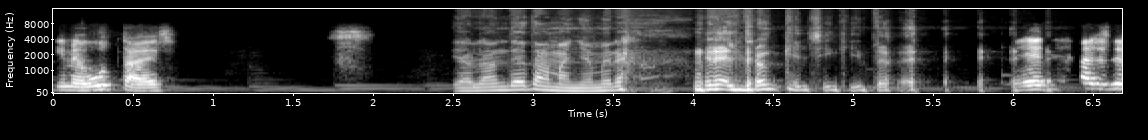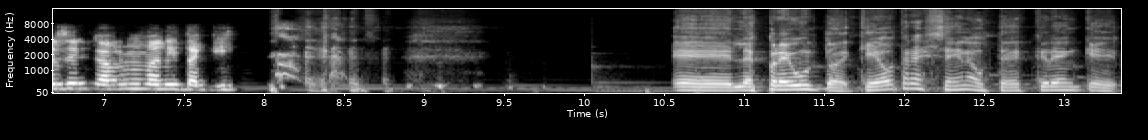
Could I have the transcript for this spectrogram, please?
y me gusta eso. Y hablando de tamaño, mira, mira el dron que chiquito. Eh, yo sé que mi manita aquí. Eh, les pregunto, ¿qué otra escena ustedes creen que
